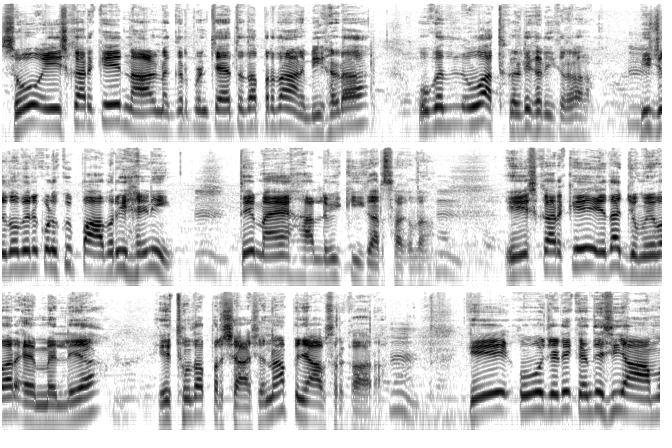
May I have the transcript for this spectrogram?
ਸੋ ਇਸ ਕਰਕੇ ਨਾਲ ਨਗਰ ਪੰਚਾਇਤ ਦਾ ਪ੍ਰਧਾਨ ਵੀ ਖੜਾ ਉਹ ਕਹਿੰਦੇ ਉਹ ਹੱਥ ਖੜੀ ਖੜੀ ਕਰਾ ਵੀ ਜਦੋਂ ਮੇਰੇ ਕੋਲ ਕੋਈ ਪਾਵਰ ਹੀ ਹੈ ਨਹੀਂ ਤੇ ਮੈਂ ਹੱਲ ਵੀ ਕੀ ਕਰ ਸਕਦਾ। ਇਸ ਕਰਕੇ ਇਹਦਾ ਜ਼ਿੰਮੇਵਾਰ ਐਮਐਲਏ ਆ ਇੱਥੋਂ ਦਾ ਪ੍ਰਸ਼ਾਸਨ ਆ ਪੰਜਾਬ ਸਰਕਾਰ ਆ। ਕਿ ਉਹ ਜਿਹੜੇ ਕਹਿੰਦੇ ਸੀ ਆਮ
